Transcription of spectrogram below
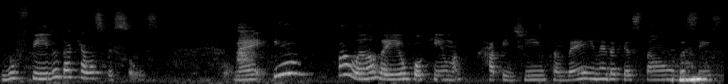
do filho daquelas pessoas. Né? E falando aí um pouquinho rapidinho também, né, da questão da ciência,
